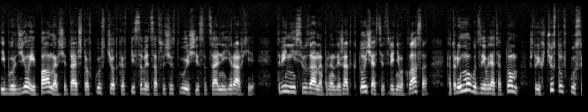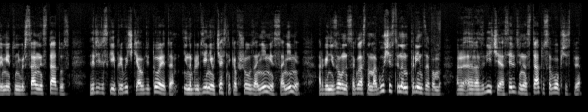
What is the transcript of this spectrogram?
И Бурдье, и Палмер считают, что вкус четко вписывается в существующие социальные иерархии. Трини и Сюзанна принадлежат к той части среднего класса, которые могут заявлять о том, что их чувство вкуса имеет универсальный статус, зрительские привычки аудитории и наблюдения участников шоу за ними самими организованы согласно могущественным принципам различия, а следовательно статуса в обществе.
